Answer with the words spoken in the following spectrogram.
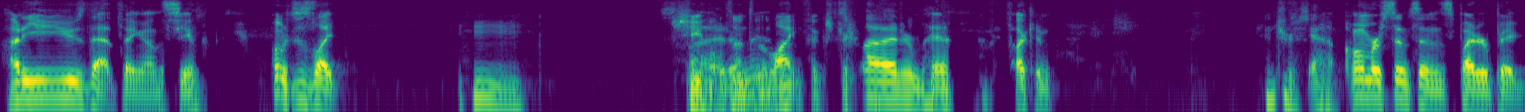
how do you use that thing on the ceiling? I was just like, Hmm. She holds onto the light fixture. Spider Man. Fucking Interesting. yeah. Homer Simpson and Spider Pig.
